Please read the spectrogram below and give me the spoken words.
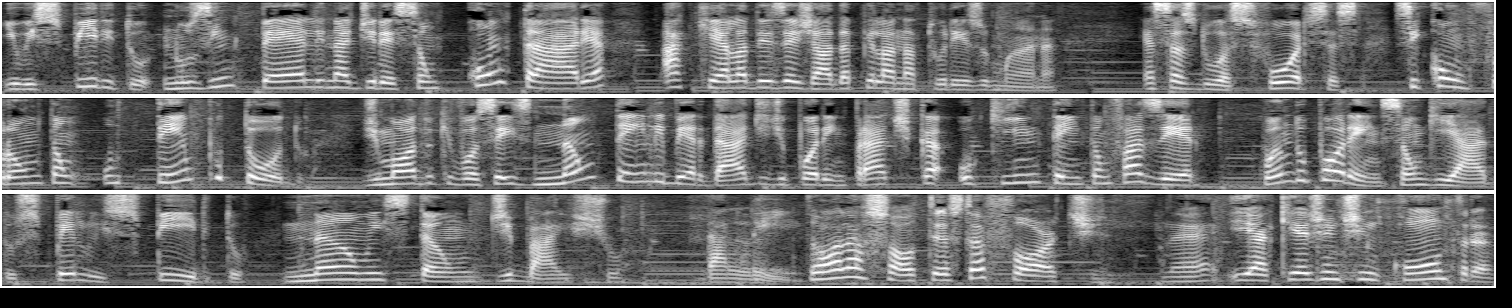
e o espírito nos impele na direção contrária àquela desejada pela natureza humana. Essas duas forças se confrontam o tempo todo, de modo que vocês não têm liberdade de pôr em prática o que intentam fazer. Quando, porém, são guiados pelo espírito, não estão debaixo da lei. Então, olha só, o texto é forte, né? E aqui a gente encontra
